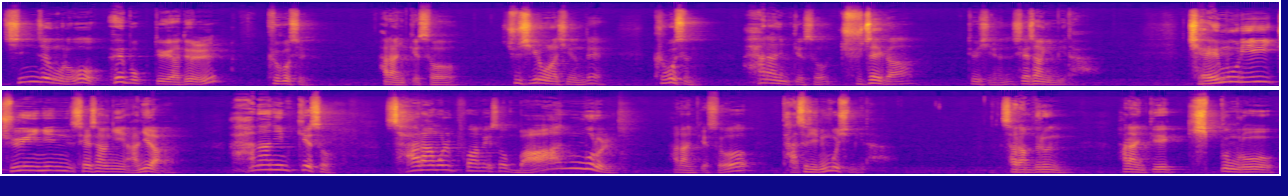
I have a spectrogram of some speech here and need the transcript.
진정으로 회복되어야 될 그곳을 하나님께서 주시기를 원하시는데 그곳은 하나님께서 주제가 되시는 세상입니다. 재물이 주인인 세상이 아니라 하나님께서 사람을 포함해서 만물을 하나님께서 다스리는 곳입니다. 사람들은 하나님께 기쁨으로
